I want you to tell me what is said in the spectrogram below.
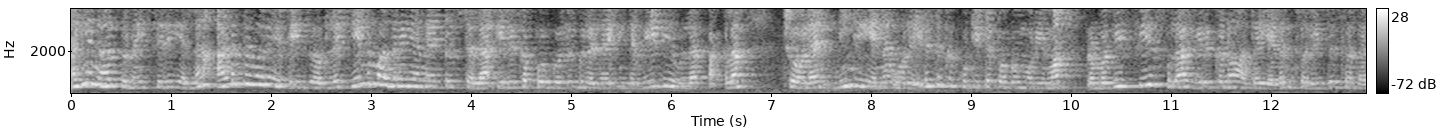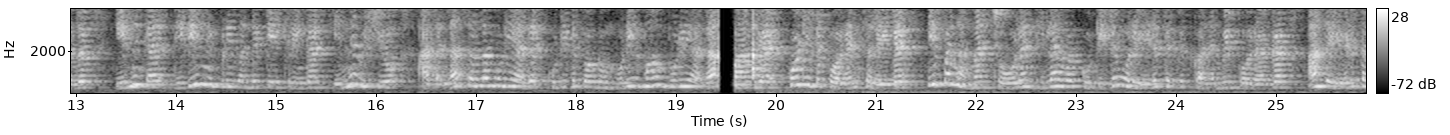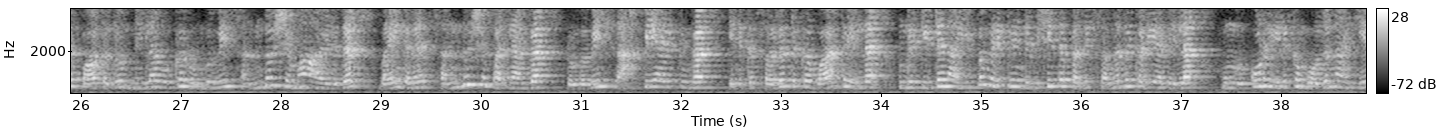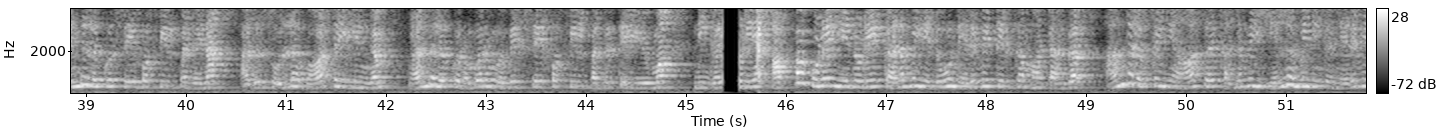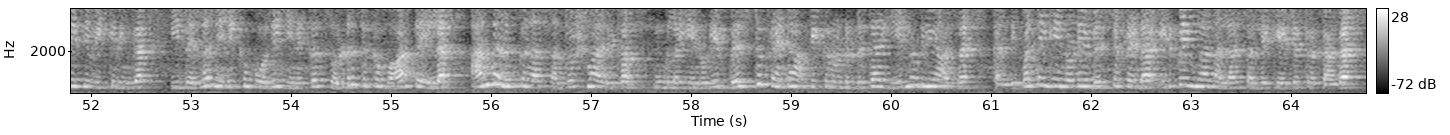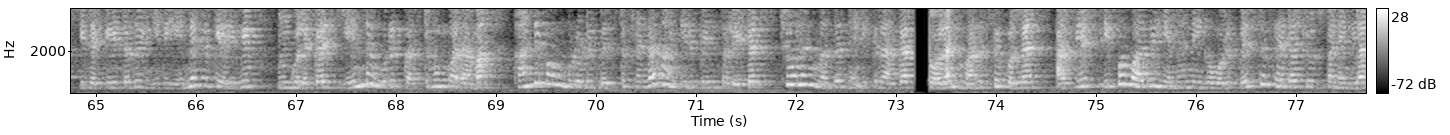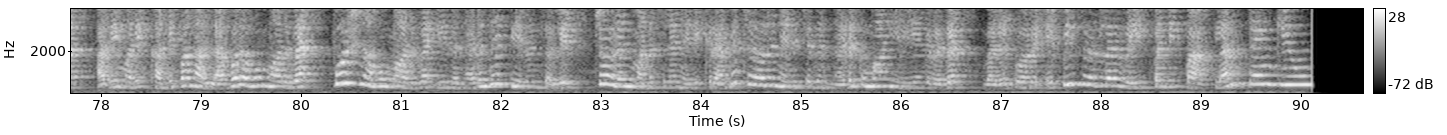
ஐயனார் துணை சிறியெல்லாம் அடுத்து வர எபிசோட்ல என்ன மாதிரியான ட்விஸ்ட் எல்லாம் இருக்க போகுதுங்கிறத இந்த வீடியோவில் பார்க்கலாம். சோழன் நீங்க என்ன ஒரு இடத்துக்கு கூட்டிட்டு போக முடியுமா? ரொம்பவே ஃபீஸ்ஃபுல்லாக இருக்கணும் அந்த இடம் சொல்லிட்டு சொன்னது என்னங்க திடீர்னு இப்படி வந்து கேக்குறீங்க? என்ன விஷயம்? அதெல்லாம் சொல்ல முடியாது. கூட்டிட்டு போக முடியுமா? முடியாதா? வாங்க கூட்டிட்டு போறேன்னு சொல்லிட்டு இப்ப நம்ம சோழன் நிலாவை கூட்டிட்டு ஒரு இடத்துக்கு கிளம்பி போறாங்க. அந்த இடத்த பார்த்ததும் நிலாவுக்கு ரொம்பவே சந்தோஷமா ஆயிடுது. பயங்கர சந்தோஷப்படுறாங்க. ரொம்பவே ஹாப்பியா இருக்குங்க. எனக்கு சொல்றதுக்கு வார்த்தை இல்லை. உங்ககிட்ட நான் இப்ப வரைக்கும் இந்த விஷயத்த பத்தி சொன்னது கிடையாது இல்ல. உங்க கூட இருக்கும்போது நான் எந்த அளவுக்கு சேஃபா ஃபீல் பண்றேன்னா அது சொல்ல வார்த்தை இல்லைங்க. அந்த அளவுக்கு ரொம்ப ரொம்பவே சேஃபா ஃபீல் பண்ற தெரியுமா? நீங்க என்னுடைய அப்பா கூட என்னுடைய கனவை எதுவும் நிறைவேற்றிருக்க மாட்டாங்க. அந்த அளவுக்கு என் ஆசை கனவை எல்லாமே நீங்க நிறைவேற்றி வைக்கிறீங்க. இதெல்லாம் நினைக்கும் போது எனக்கு சொல்றதுக்கு வார்த்தை இல்லை. அந்த அளவுக்கு நான் சந்தோஷமா இருக்கேன். உங்களை என்னுடைய பெஸ்ட் ஃப்ரெண்டா ஆக்கிக்கணுன்றது தான் என்னுடைய ஆசை. கண்டிப்பா நீங்க என்னுடைய பெஸ்ட் ஃப்ரெண்டா இருப்பீங்களா நல்லா சொல்லி கேட்டுட்டு இருக்காங்க இதை கேட்டதும் இது என்னங்க கேள்வி? உங்களுக்கு எந்த ஒரு கஷ்டமும் வராம கண்டிப்பா உங்களுடைய பெஸ்ட் ஃப்ரெண்டா நான் இருப்பேன்னு சொல்லிட்டு சோழன் வந்து நினைக்கிறாங்க. சோழன் மனசுக்குள்ள அட்லீஸ்ட் இப்போ பார்த்து என்ன நீங்க ஒரு பெஸ்ட் ஃப்ரெண்டா சூஸ் பண்ணீங்களா? அதே மாதிரி கண்டிப்பா நான் லவராகவும் மாறுவேன் புருஷனாகவும் மாறுவேன். இது நடந்தே தீருன்னு சொல்லி சோழன் மனசுல நினைக்கிறாங்க. சோழன் நினைச்சது நடக்குமா இல்லையங்கிறத வரப்போற எபிசோட்ல வெயிட் பண்ணி பார்க்கலாம். தேங்க்யூ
